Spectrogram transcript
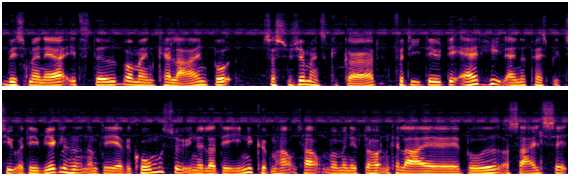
hvis man er et sted, hvor man kan lege en båd, så synes jeg, man skal gøre det. Fordi det, er det er et helt andet perspektiv, og det er i virkeligheden, om det er ved Komosøen, eller det er inde i Københavns Havn, hvor man efterhånden kan lege øh, både og sejle selv.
